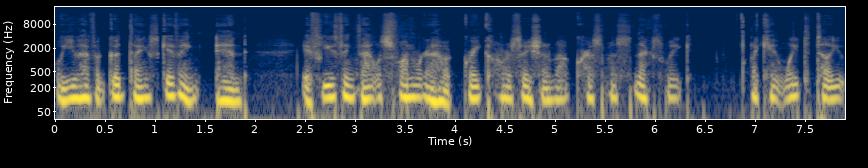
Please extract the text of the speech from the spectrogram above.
Well, you have a good Thanksgiving, and if you think that was fun, we're going to have a great conversation about Christmas next week. I can't wait to tell you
